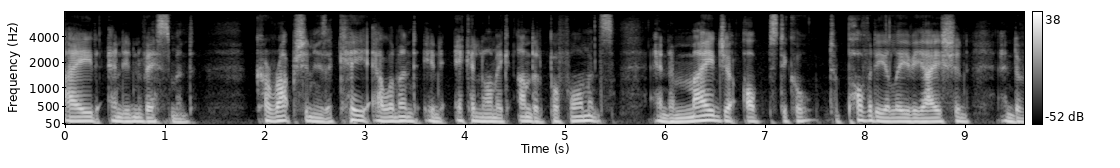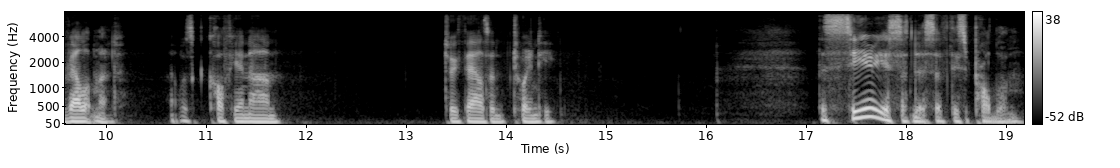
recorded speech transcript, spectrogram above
aid and investment. Corruption is a key element in economic underperformance and a major obstacle to poverty alleviation and development. That was Kofi Annan, 2020. the seriousness of this problem.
